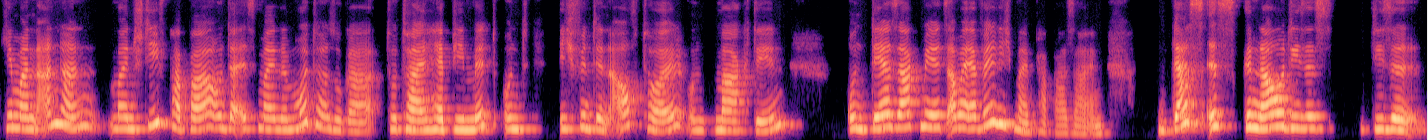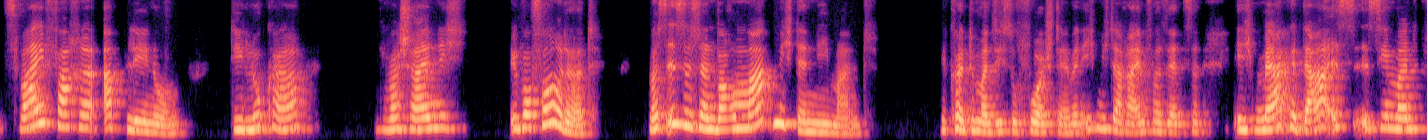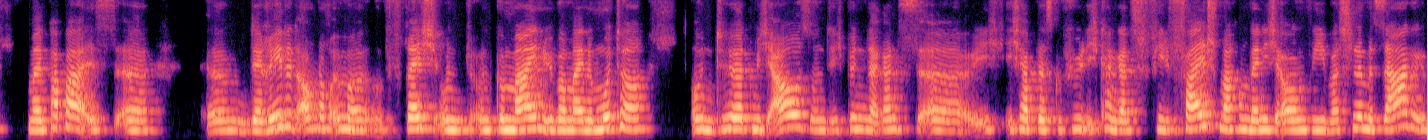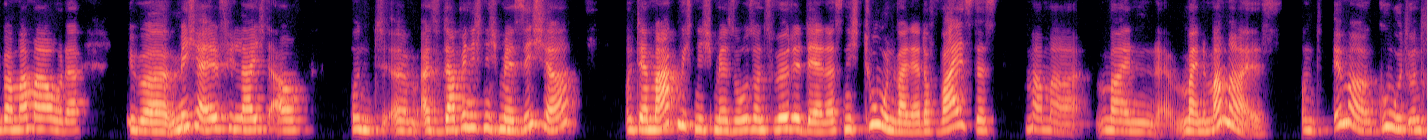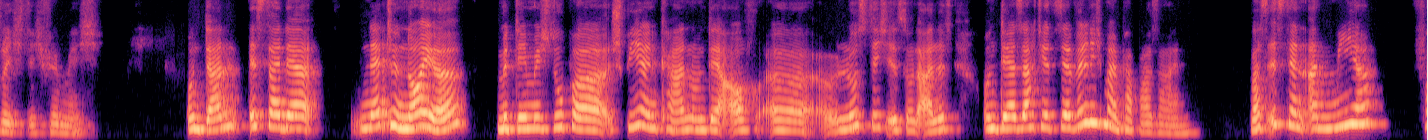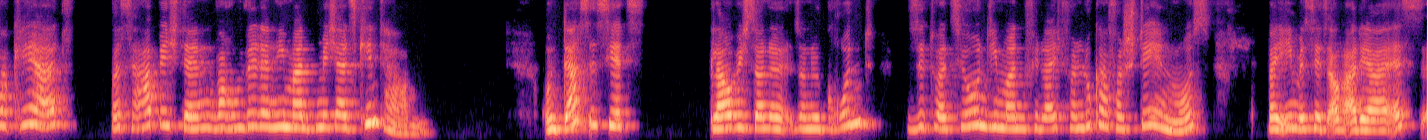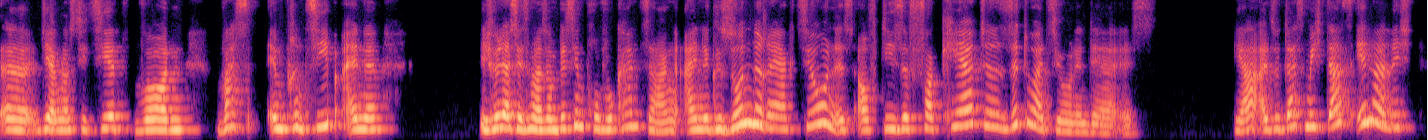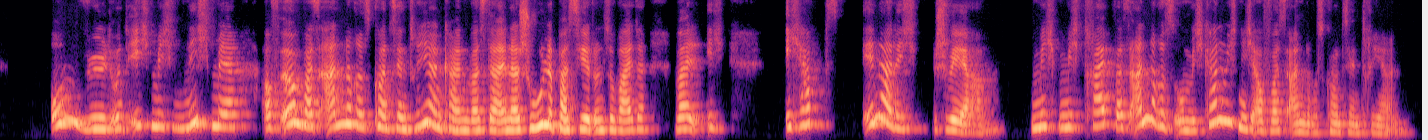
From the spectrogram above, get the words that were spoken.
jemand anderen, meinen Stiefpapa, und da ist meine Mutter sogar total happy mit und ich finde den auch toll und mag den. Und der sagt mir jetzt aber, er will nicht mein Papa sein. Das ist genau dieses, diese zweifache Ablehnung, die Luca wahrscheinlich überfordert. Was ist es denn? Warum mag mich denn niemand? Wie könnte man sich so vorstellen, wenn ich mich da reinversetze? Ich merke, da ist, ist jemand, mein Papa ist äh, ähm, der redet auch noch immer frech und, und gemein über meine Mutter und hört mich aus und ich bin da ganz, äh, ich, ich habe das Gefühl, ich kann ganz viel falsch machen, wenn ich irgendwie was Schlimmes sage über Mama oder über Michael vielleicht auch. Und ähm, also da bin ich nicht mehr sicher und der mag mich nicht mehr so, sonst würde der das nicht tun, weil er doch weiß, dass Mama mein, meine Mama ist und immer gut und richtig für mich. Und dann ist da der nette Neue, mit dem ich super spielen kann und der auch äh, lustig ist und alles. Und der sagt jetzt, der will nicht mein Papa sein. Was ist denn an mir verkehrt? Was habe ich denn? Warum will denn niemand mich als Kind haben? Und das ist jetzt, glaube ich, so eine, so eine Grundsituation, die man vielleicht von Luca verstehen muss. Bei ihm ist jetzt auch ADHS äh, diagnostiziert worden, was im Prinzip eine ich will das jetzt mal so ein bisschen provokant sagen, eine gesunde Reaktion ist auf diese verkehrte Situation, in der er ist. Ja, also dass mich das innerlich umwühlt und ich mich nicht mehr auf irgendwas anderes konzentrieren kann, was da in der Schule passiert und so weiter, weil ich ich habe innerlich schwer. Mich mich treibt was anderes um. Ich kann mich nicht auf was anderes konzentrieren.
